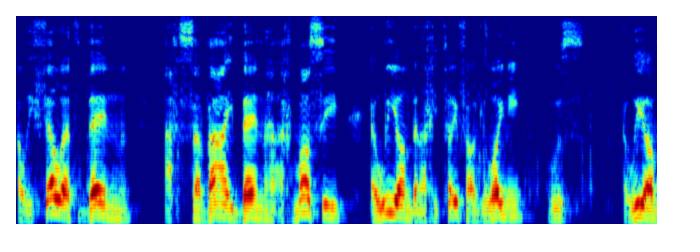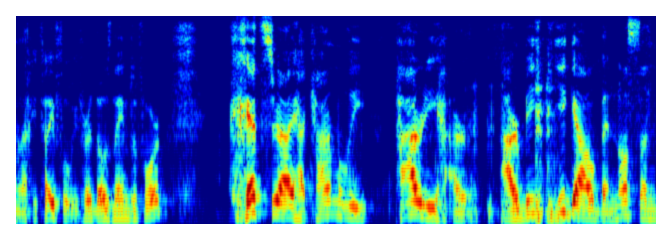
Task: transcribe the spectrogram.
Alifelet ben Achsavai ben Ha'achmosi, Eliam ben Achitoif al Giloini, who's Eliam and Achitoifel, we've heard those names before. Chetzrai HaKarmeli, Pari Arbi, Yigal ben Nosan,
